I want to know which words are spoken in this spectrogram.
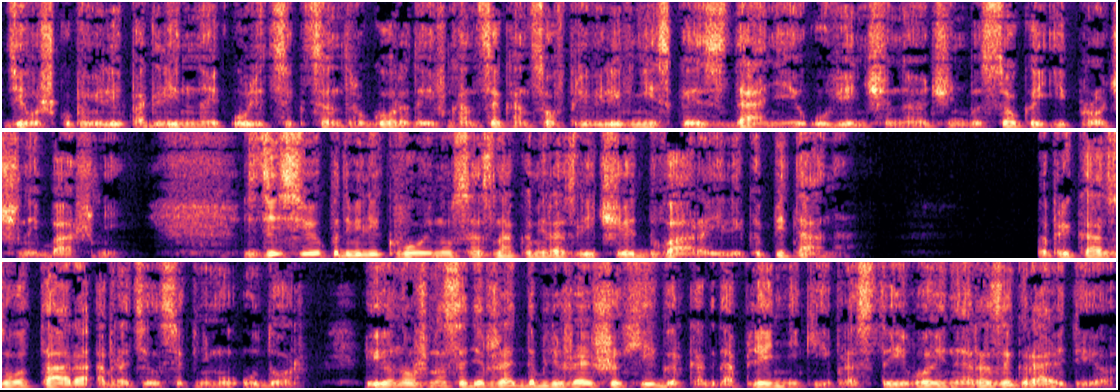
Девушку повели по длинной улице к центру города и в конце концов привели в низкое здание, увенчанное очень высокой и прочной башней. Здесь ее подвели к воину со знаками различия двара или капитана. По приказу Отара обратился к нему Удор. Ее нужно содержать до ближайших игр, когда пленники и простые воины разыграют ее.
